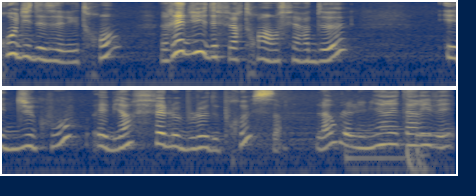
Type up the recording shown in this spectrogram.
produit des électrons, réduit des fer 3 en fer 2, et du coup, eh bien, fait le bleu de Prusse, là où la lumière est arrivée.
